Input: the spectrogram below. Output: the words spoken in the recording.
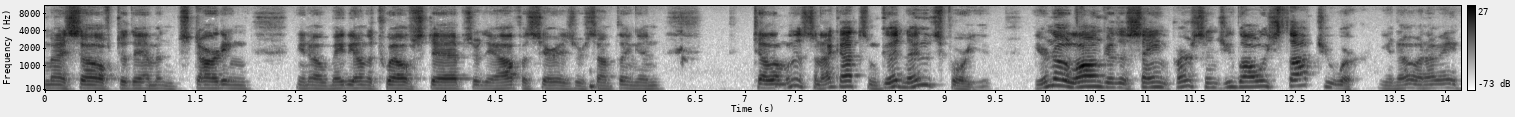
myself to them and starting, you know, maybe on the 12 steps or the Alpha series or something and tell them, listen, I got some good news for you. You're no longer the same persons you've always thought you were, you know, and I mean,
